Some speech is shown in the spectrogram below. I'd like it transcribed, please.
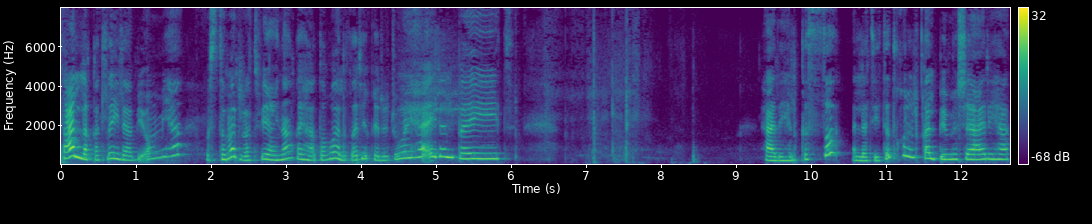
تعلقت ليلى بأمها واستمرت في عناقها طوال طريق رجوعها إلى البيت. هذه القصة التي تدخل القلب بمشاعرها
